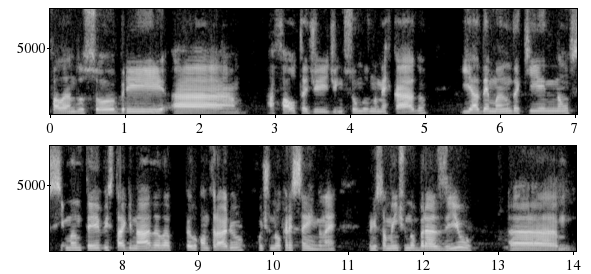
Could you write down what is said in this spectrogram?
falando sobre a, a falta de, de insumos no mercado e a demanda que não se manteve estagnada, ela, pelo contrário, continuou crescendo, né? Principalmente no Brasil, uh,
